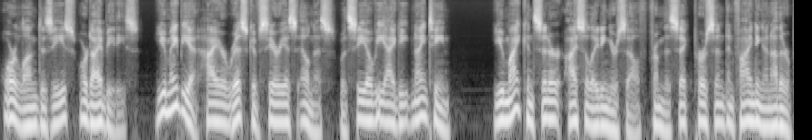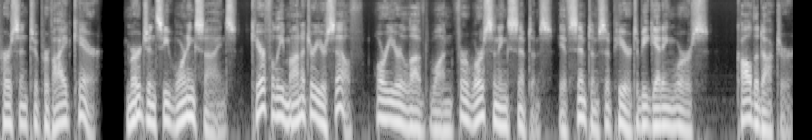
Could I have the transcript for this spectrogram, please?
or lung disease or diabetes. You may be at higher risk of serious illness with COVID-19. You might consider isolating yourself from the sick person and finding another person to provide care. Emergency warning signs. Carefully monitor yourself or your loved one for worsening symptoms. If symptoms appear to be getting worse, call the doctor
